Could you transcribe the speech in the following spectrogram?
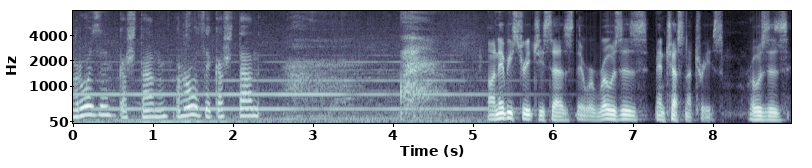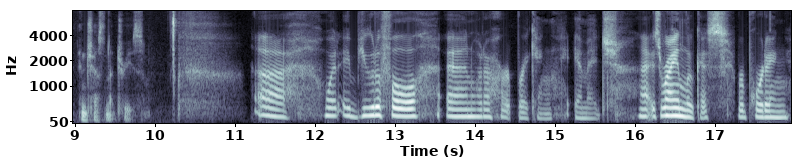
розы, каштаны, розы, каштаны. On every street, she says, there were roses and chestnut trees. Roses and chestnut trees. Ah, what a beautiful and what a heartbreaking image. That is Ryan Lucas reporting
